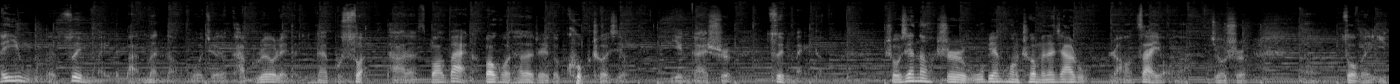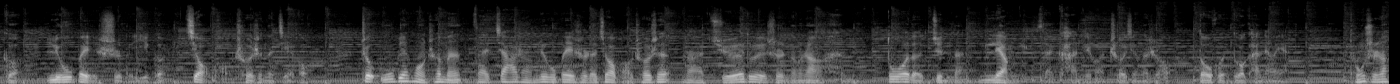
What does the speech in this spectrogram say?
A5 的最美的版本呢，我觉得 Cabriolet 应该不算，它的 Sportback 包括它的这个 Coupe 车型应该是最美的。首先呢是无边框车门的加入，然后再有呢就是，呃，作为一个溜背式的一个轿跑车身的结构，这无边框车门再加上溜背式的轿跑车身，那绝对是能让很多的俊男靓女在看这款车型的时候都会多看两眼。同时呢，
